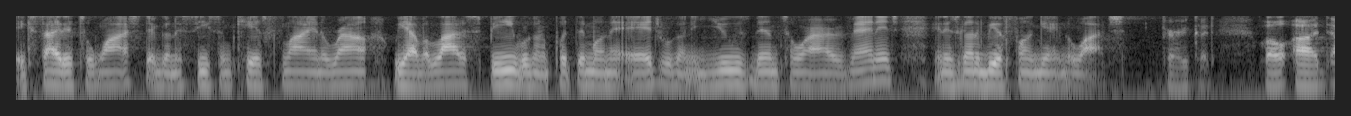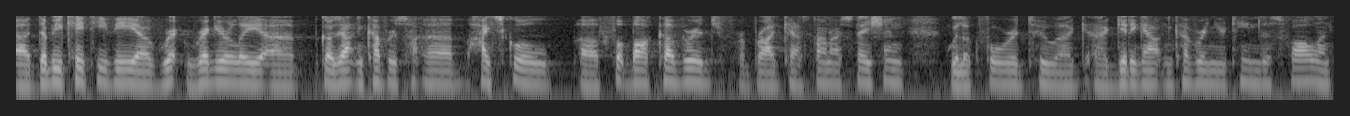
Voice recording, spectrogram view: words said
excited to watch. They're gonna see some kids flying around. We have a lot of speed. We're gonna put them on the edge. We're gonna use them to our advantage, and it's gonna be a fun game to watch. Very good. Well, uh, uh, WKTV uh, re- regularly uh, goes out and covers uh, high school uh, football coverage for broadcast on our station. We look forward to uh, uh, getting out and covering your team this fall. And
